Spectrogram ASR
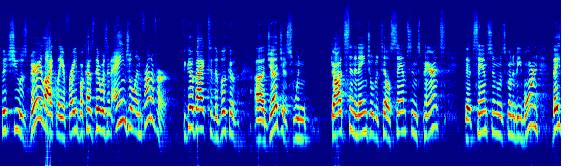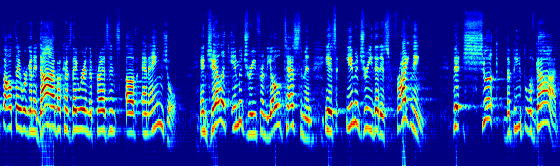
but she was very likely afraid because there was an angel in front of her. If you go back to the book of uh, Judges, when God sent an angel to tell Samson's parents that Samson was going to be born, they thought they were going to die because they were in the presence of an angel. Angelic imagery from the Old Testament is imagery that is frightening, that shook the people of God.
